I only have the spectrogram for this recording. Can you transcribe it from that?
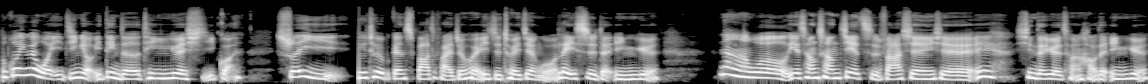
不过，因为我已经有一定的听音乐习惯，所以 YouTube 跟 Spotify 就会一直推荐我类似的音乐。那我也常常借此发现一些诶新的乐团、好的音乐。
